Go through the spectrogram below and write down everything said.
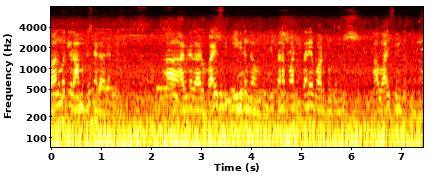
భానుమతి రామకృష్ణ గారండి. ఆవిడ గారు వాయిస్ ఏ విధంగా ఉంటుంది తన పాటలు తనే పాడుకుంటుంది ఆ వాయిస్ ఏంటో చూద్దాం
